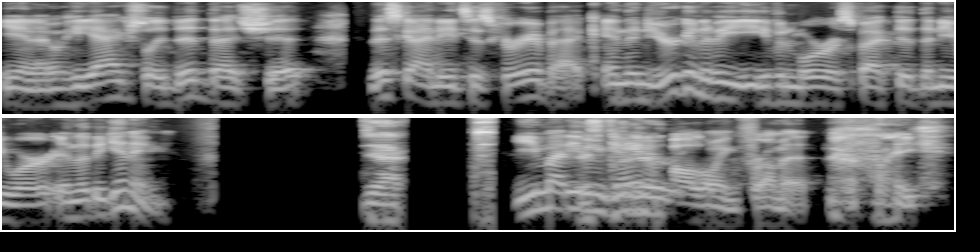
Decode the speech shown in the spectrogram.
You know, he actually did that shit. This guy needs his career back. And then you're going to be even more respected than you were in the beginning. Exactly. You might even There's gain a following from it. like,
